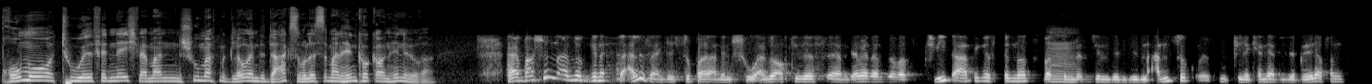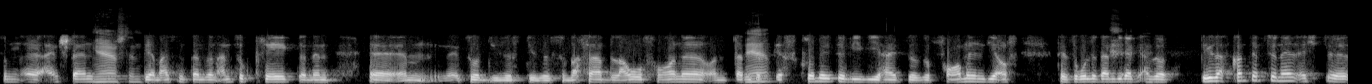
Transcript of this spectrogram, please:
Promo-Tool, finde ich. Wenn man einen Schuh macht mit Glow in the Dark Sohle, ist immer ein Hingucker und Hinhörer. Da war schon also generell alles eigentlich super an dem Schuh. Also auch dieses, ähm, der haben ja dann so was Tweetartiges benutzt, was so Mhm. ein bisschen den, diesen Anzug, äh, viele kennen ja diese Bilder von, von äh, Einstein, Ja, stimmt. der meistens dann so einen Anzug trägt und dann äh, ähm, so dieses dieses Wasserblau vorne und dann Ja. das gescribbelte, wie wie halt so, so Formeln, die auf der Sohle dann wieder, also wie gesagt, konzeptionell echt äh,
